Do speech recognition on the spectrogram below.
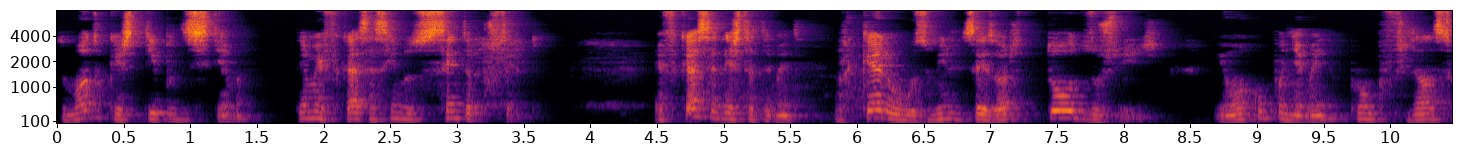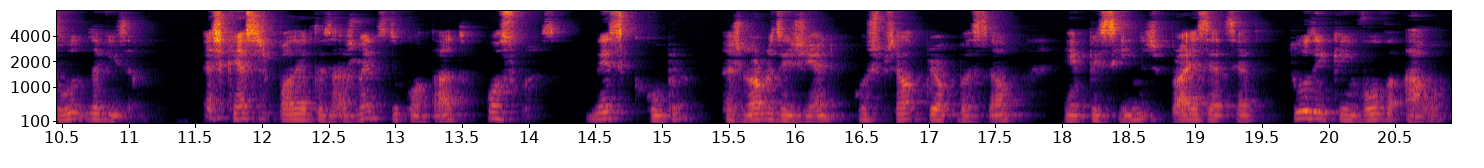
demonstram que este tipo de sistema tem uma eficácia acima de 60%. A eficácia deste tratamento requer o uso mínimo de 6 horas todos os dias e um acompanhamento por um profissional de saúde da visão. As crianças podem utilizar as lentes de contato com segurança, desde que cumpram as normas de higiene, com especial preocupação em piscinas, praias, etc., tudo em que envolva água,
